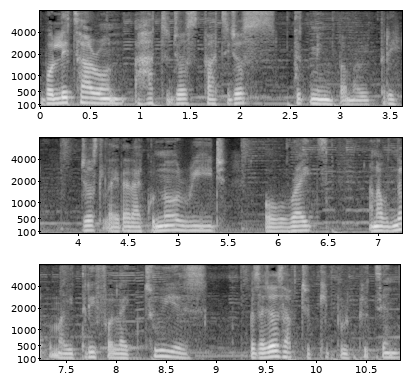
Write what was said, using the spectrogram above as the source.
But later on, I had to just start. to just put me in primary three. Just like that. I could not read or write. And I was in primary three for like two years. Because I just have to keep repeating.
